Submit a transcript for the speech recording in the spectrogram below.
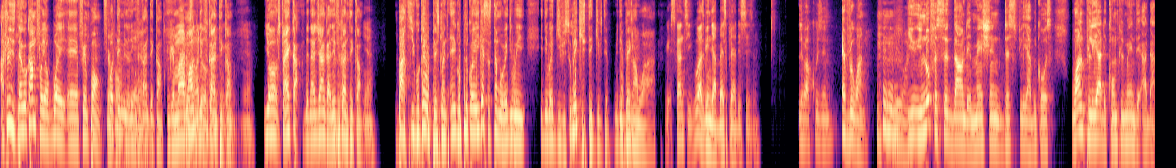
At least they go come for your boy uh, Frimpong, 40 Frimpong, million if you yeah. can take him. Grimaldo, Amount if you can come take to him. Yeah. Your striker, the Nigerian guy, if you can take him. Yeah. But you go get replacement and you go play because you get system already where they will give you. So make it stay give them. With the beg and wow. Okay. Scanty, who has been their best player this season? Leverkusen, everyone. Everyone. You you know for sit down they mention this player because one player they complement the other.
